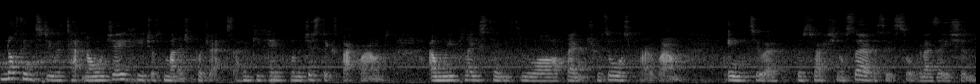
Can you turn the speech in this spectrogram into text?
nothing to do with technology, he just managed projects. I think he came from a logistics background, and we placed him through our bench resource program into a professional services organisation.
